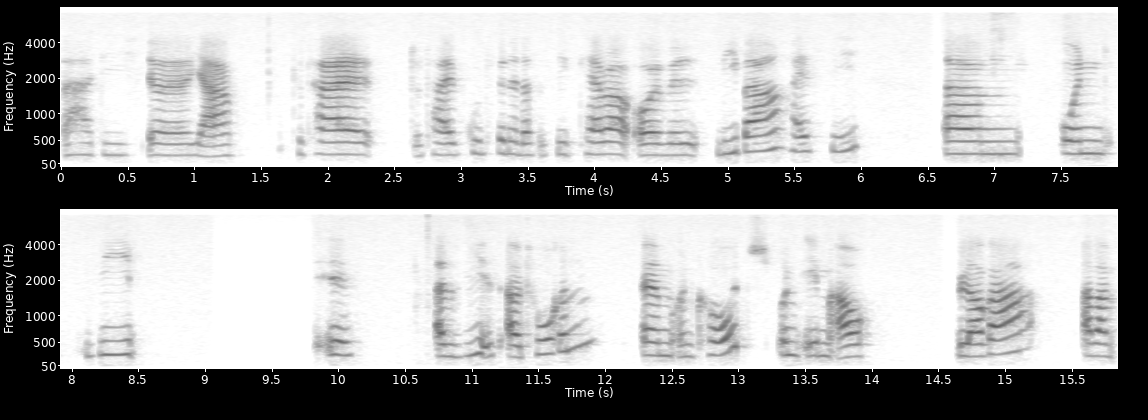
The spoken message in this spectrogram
ah, die ich äh, ja total, total gut finde. Das ist die Cara Orwell Lieber, heißt sie. Ähm, und sie ist, also sie ist Autorin ähm, und Coach und eben auch Blogger, aber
